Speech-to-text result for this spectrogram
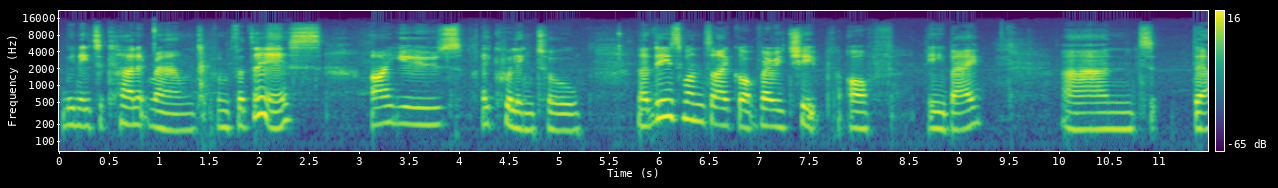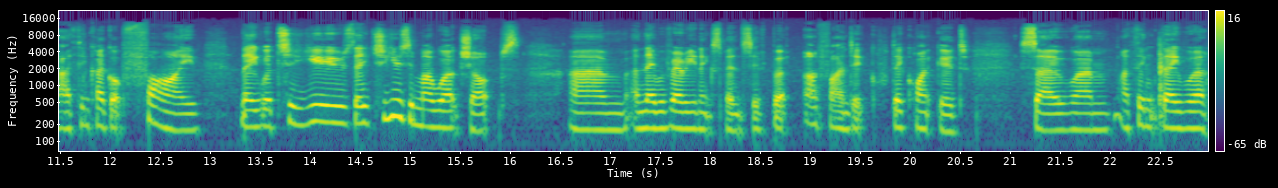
we need to curl it round. And for this I use a quilling tool. Now these ones I got very cheap off eBay and I think I got five. They were to use they to use in my workshops um, and they were very inexpensive but I find it they're quite good so um, I think they were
